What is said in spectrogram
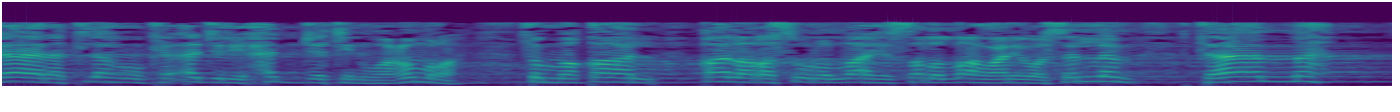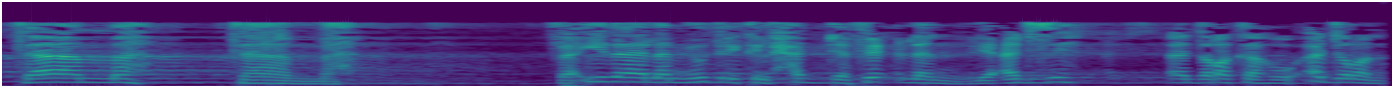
كانت له كأجر حجة وعمرة. ثم قال قال رسول الله صلى الله عليه وسلم تامة تامة تامة. فإذا لم يدرك الحج فعلا لعجزه أدركه أجرا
